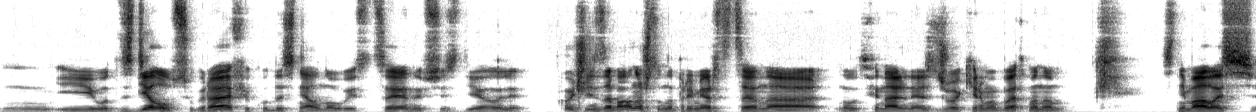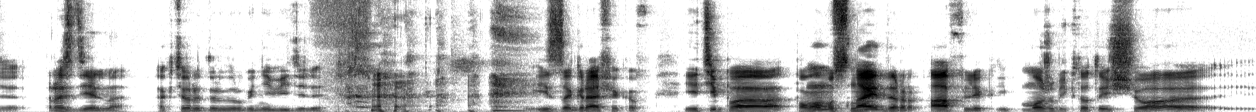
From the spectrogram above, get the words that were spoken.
И вот сделал всю графику, доснял новые сцены, все сделали. Очень забавно, что, например, сцена, ну, вот финальная с Джокером и Бэтменом снималась э, раздельно. Актеры друг друга не видели. Из-за графиков. И типа, по-моему, Снайдер, Аффлек и, может быть, кто-то еще э,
